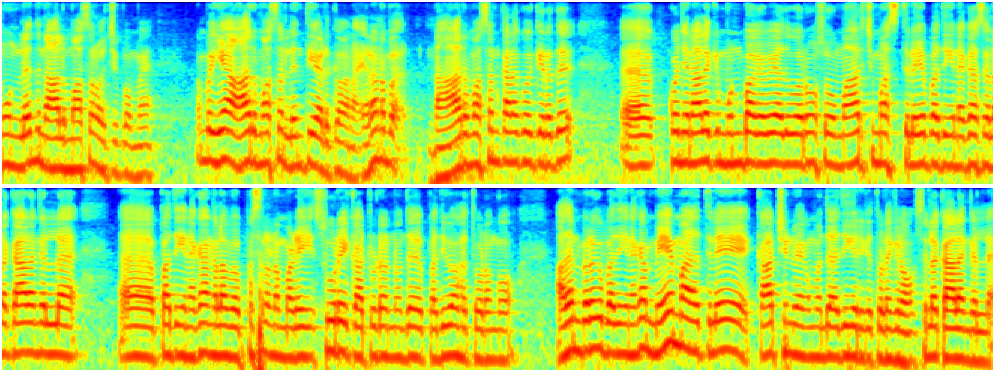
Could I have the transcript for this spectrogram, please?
மூணுலேருந்து நாலு மாதம்னு வச்சுப்போமே நம்ம ஏன் ஆறு மாதம் லென்த்தியாக எடுக்க வேணாம்? ஏன்னா நம்ம நான் ஆறு மாதம்னு கணக்கு வைக்கிறது கொஞ்ச நாளைக்கு முன்பாகவே அது வரும். ஸோ மார்ச் மாதத்துலேயே பார்த்தீங்கன்னாக்கா சில காலங்களில் பார்த்திங்கனாக்கா அங்கெல்லாம் வெப்பசலன மழை சூறை காற்றுடன் வந்து பதிவாக தொடங்கும். அதன் பிறகு பார்த்திங்கனாக்கா மே மாதத்திலே காற்றின் வேகம் வந்து அதிகரிக்க தொடங்கிடும் சில காலங்களில்.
